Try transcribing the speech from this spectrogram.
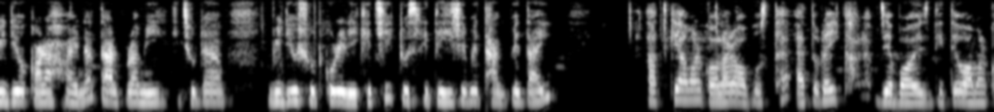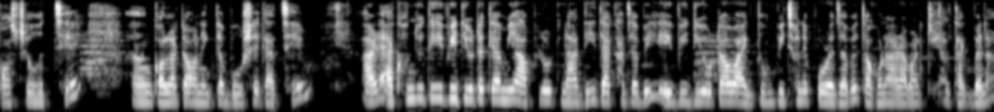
ভিডিও করা হয় না। তারপর আমি কিছুটা ভিডিও শ্যুট করে রেখেছি, একটু স্মৃতি হিসেবে থাকবে তাই। আজকে আমার গলার অবস্থা এতটাই খারাপ যে বয়স দিতেও আমার কষ্ট হচ্ছে। গলাটা অনেকটা বসে গেছে। আর এখন যদি এই ভিডিওটাকে আমি আপলোড না দিই, দেখা যাবে এই ভিডিওটাও একদম পিছনে পড়ে যাবে, তখন আর আমার খেয়াল থাকবে না।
